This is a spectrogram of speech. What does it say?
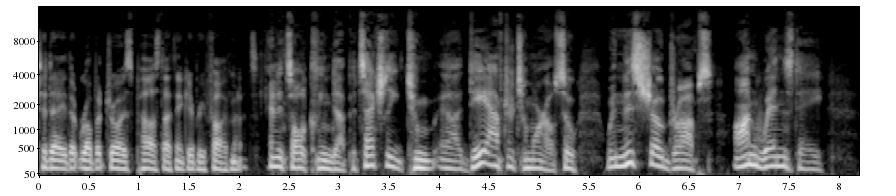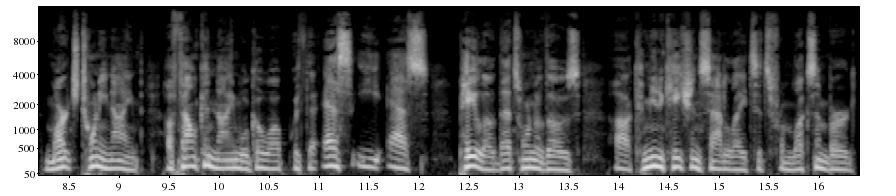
today that Robert drives past, I think, every five minutes. And it's all cleaned up. It's actually to, uh, day after tomorrow. So when this show drops on Wednesday, March 29th, a Falcon 9 will go up with the SES payload. That's one of those uh, communication satellites. It's from Luxembourg.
